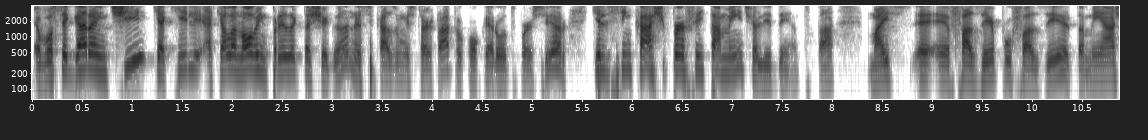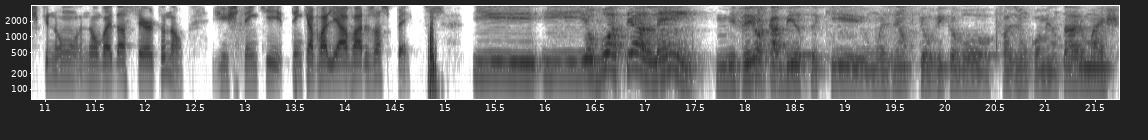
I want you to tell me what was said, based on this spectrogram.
é você garantir que aquele, aquela nova empresa que está chegando, nesse caso uma startup ou qualquer outro parceiro, que ele se encaixe perfeitamente ali dentro, tá? Mas é, é fazer por fazer, também acho que não, não vai dar certo, não. A gente tem que, tem que avaliar vários aspectos. E, e, eu vou até além, me veio à cabeça aqui um exemplo que eu vi que eu vou fazer um comentário, mas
